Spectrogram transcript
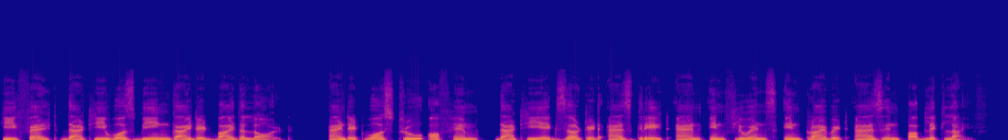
He felt that he was being guided by the Lord, and it was true of him that he exerted as great an influence in private as in public life.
